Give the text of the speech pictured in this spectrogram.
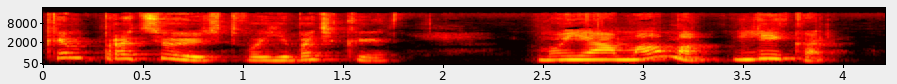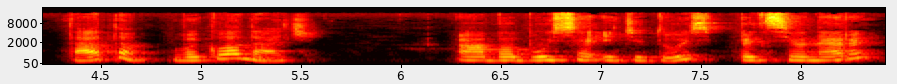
Ким працюють твої батьки? Моя мама лікар, тато викладач. А бабуся і дідусь пенсіонери?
